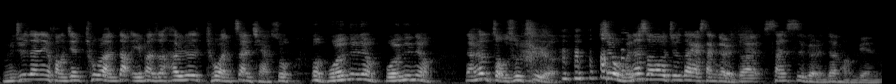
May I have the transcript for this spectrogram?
我们就在那个房间，突然到一半的时候，他就突然站起来说：“哦，我要尿尿，我要尿尿。”然后他就走出去了。所以我们那时候就大概三个人都在三四个人在旁边。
